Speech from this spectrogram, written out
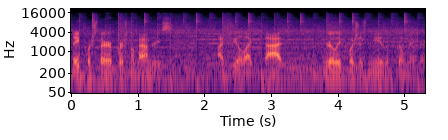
they push their personal boundaries. I feel like that really pushes me as a filmmaker.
